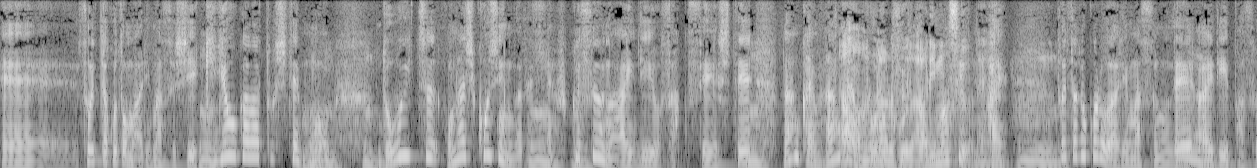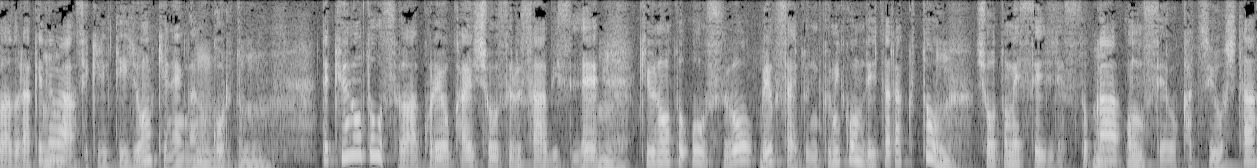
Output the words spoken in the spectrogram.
えー、そういったこともありますし、企業側としても、同一、同じ個人がですね、複数の ID を作成して、何回も何回も登録すると。ありますよね。はい。そういったところがありますので、ID、パスワードだけではセキュリティ上の懸念が残ると。で、Q ノートオースはこれを解消するサービスで、うん、Q ノートオースをウェブサイトに組み込んでいただくと、うん、ショートメッセージですとか、音声を活用した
